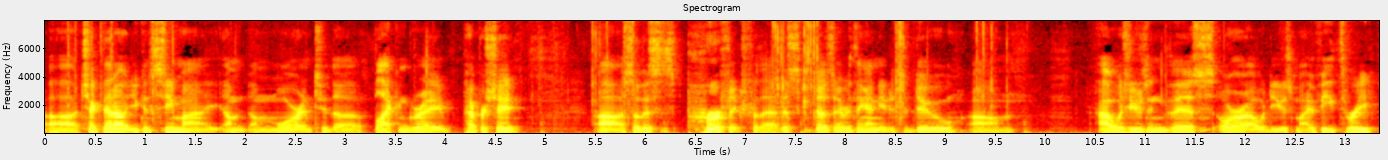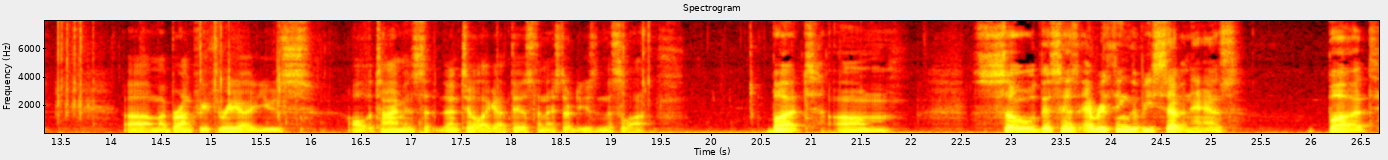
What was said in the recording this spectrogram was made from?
Uh, check that out. You can see my, I'm, I'm more into the black and gray pepper shade. Uh, so this is perfect for that. This does everything I needed to do. Um, I was using this or I would use my V3. Uh, my Bronc V3 I use all the time until I got this. Then I started using this a lot. But, um, so this has everything the V7 has, but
